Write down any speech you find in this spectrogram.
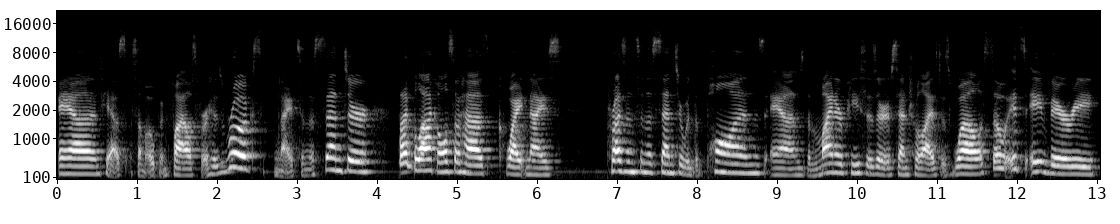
and he has some open files for his rooks, knights in the center, but black also has quite nice presence in the center with the pawns and the minor pieces are centralized as well. So it's a very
